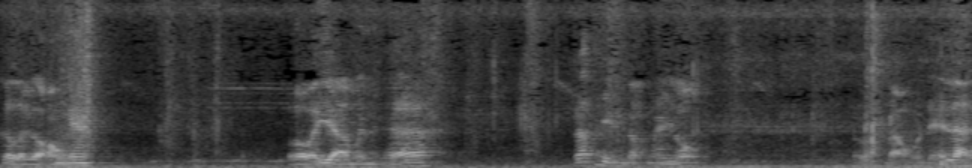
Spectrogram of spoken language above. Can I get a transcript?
rất là gọn nha. Rồi bây giờ mình sẽ ráp thêm cặp này luôn. Rồi bắt đầu mình để lên.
